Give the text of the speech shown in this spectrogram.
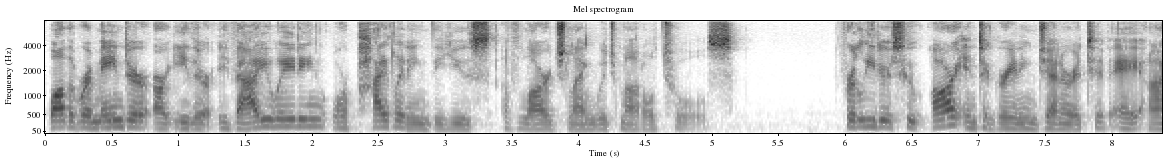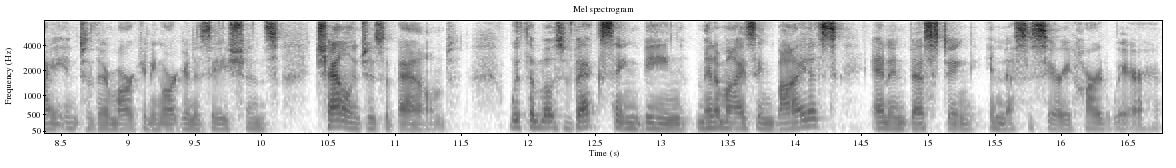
while the remainder are either evaluating or piloting the use of large language model tools. For leaders who are integrating generative AI into their marketing organizations, challenges abound, with the most vexing being minimizing bias and investing in necessary hardware.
